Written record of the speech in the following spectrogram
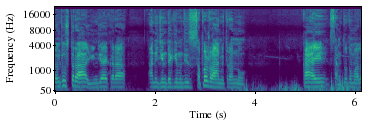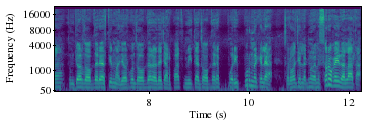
तंदुरुस्त राहा एन्जॉय करा आणि जिंदगीमध्ये सफल राहा मित्रांनो. काय आहे? सांगतो तुम्हाला. तुमच्यावर जबाबदाऱ्या असतील माझ्यावर पण जबाबदाऱ्या होत्या चार पाच. मी त्या जबाबदाऱ्या परिपूर्ण केल्या. सर्वांचे लग्न झाले. सर्व काही झालं आता.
